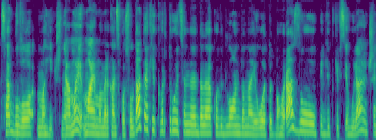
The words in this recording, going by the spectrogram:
Це було магічно. Ми маємо американського солдата, який квартирується недалеко від Лондона. І от одного разу підлітки всі гуляючи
